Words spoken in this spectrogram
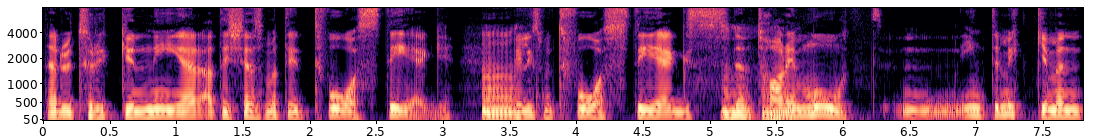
när du trycker ner, att det känns som att det är två steg. Mm. Det är liksom två stegs, den tar emot, mm, inte mycket men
